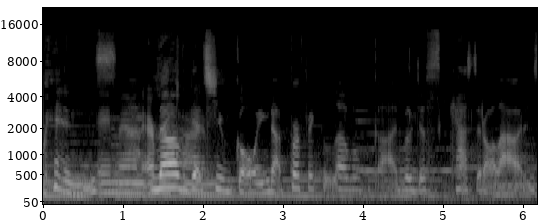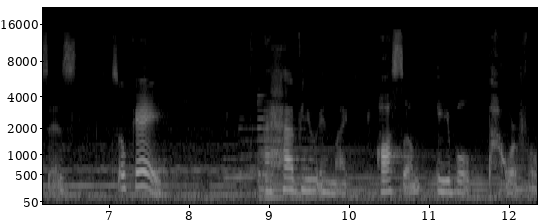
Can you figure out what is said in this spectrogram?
wins. Amen. Every love time. gets you going. That perfect love of God will just cast it all out and says, It's okay. I have you in my awesome, able, powerful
